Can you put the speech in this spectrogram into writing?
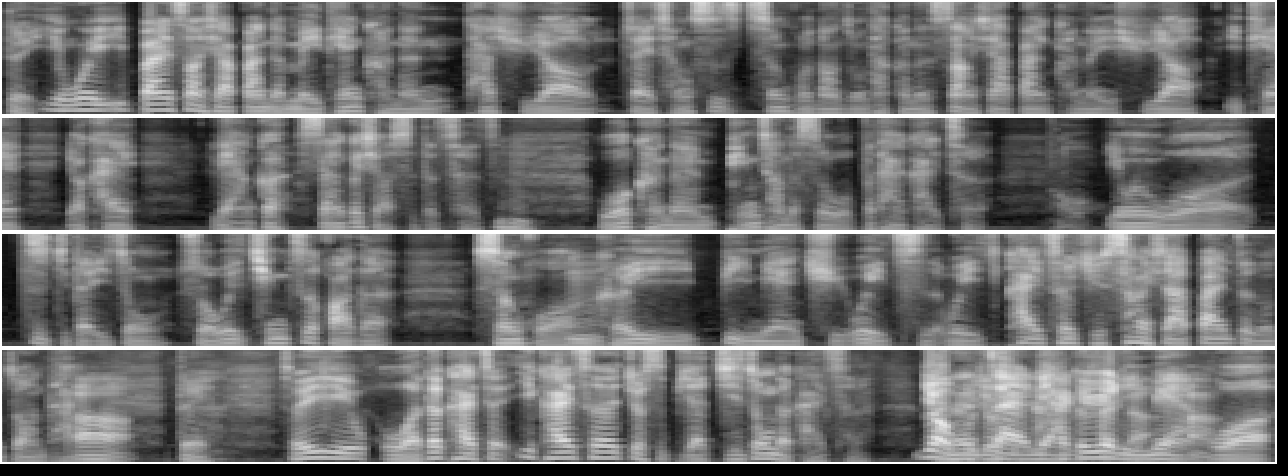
对，因为一般上下班的每天可能他需要在城市生活当中，他可能上下班可能也需要一天要开两个、三个小时的车子。嗯，我可能平常的时候我不太开车，哦，因为我自己的一种所谓轻质化的生活，可以避免去为此为开车去上下班这种状态。啊，对，所以我的开车一开车就是比较集中的开车，要不就在两个月里面我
